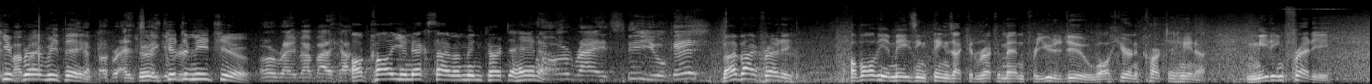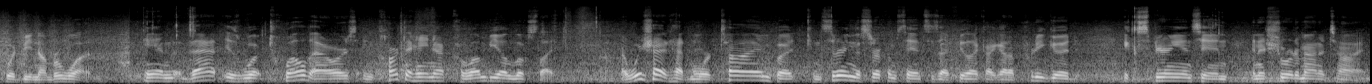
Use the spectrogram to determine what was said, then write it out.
Thank you for everything. All right, it was good to meet you. All right, bye bye. I'll call you next time I'm in Cartagena. All right, see you, okay? Bye bye, Freddy. Of all the amazing things I could recommend for you to do while here in Cartagena, meeting Freddy would be number one. And that is what 12 hours in Cartagena, Colombia looks like. I wish I had had more time, but considering the circumstances, I feel like I got a pretty good experience in in a short amount of time.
